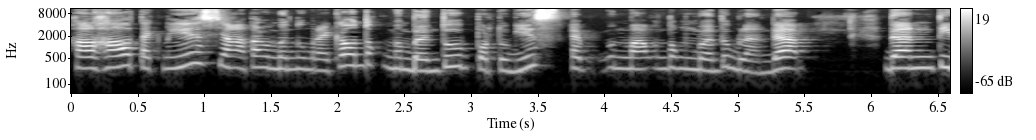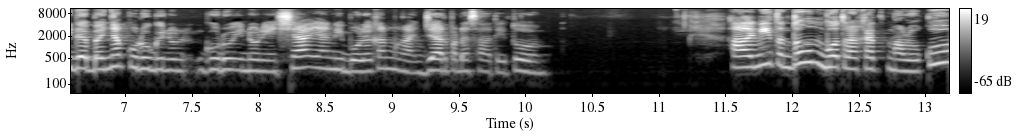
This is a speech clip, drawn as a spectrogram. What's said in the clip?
hal-hal teknis yang akan membantu mereka untuk membantu Portugis, eh, untuk membantu Belanda dan tidak banyak guru-guru Indonesia yang dibolehkan mengajar pada saat itu. Hal ini tentu membuat rakyat Maluku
